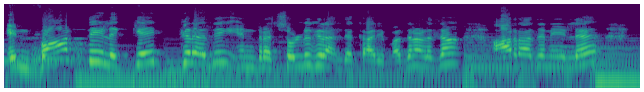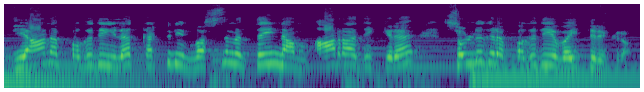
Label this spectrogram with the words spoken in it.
என் வார்த்தையில கேட்கிறது என்ற சொல்லுகிற அந்த காரியம். அதனாலதான் ஆராதனையில தியான பகுதியில கத்திரி வசனத்தை நாம் ஆராதிக்கிற சொல்லுகிற பகுதியை வைத்திருக்கிறோம்.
